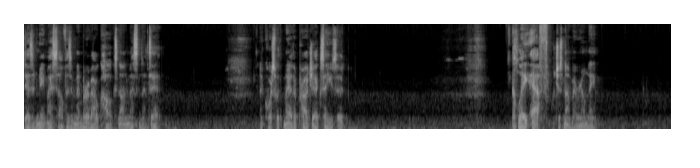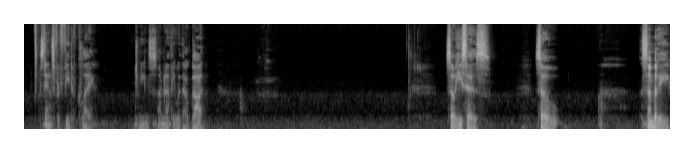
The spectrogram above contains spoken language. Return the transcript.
designate myself as a member of Alcoholics Anonymous, and that's it. And of course, with my other projects, I use a Clay F, which is not my real name. Stands for feet of clay, which means I'm nothing without God. So he says, so somebody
